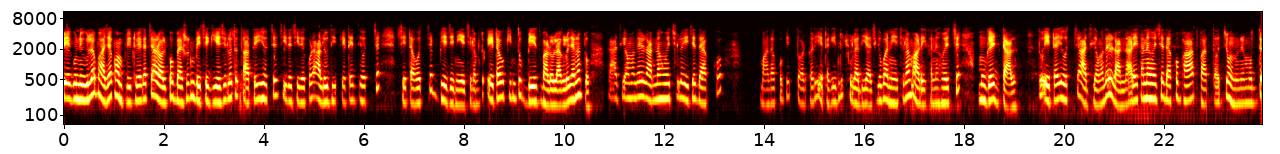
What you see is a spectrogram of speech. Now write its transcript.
বেগুনিগুলো ভাজা কমপ্লিট হয়ে গেছে আর অল্প বেসন বেঁচে গিয়েছিল তো তাতেই হচ্ছে চিড়ে চিড়ে করে আলু দিয়ে কেটে দিয়ে হচ্ছে, সেটা হচ্ছে ভেজে নিয়েছিলাম। তো এটাও কিন্তু বেশ ভালো লাগল জানো তো? আর আজকে আমাদের রান্না হয়েছিল এই যে দেখো, বাঁধাকপির তরকারি, এটা কিন্তু চুলা দিয়ে আজকে বানিয়েছিলাম আর এখানে হয়েছে মুগের ডাল। তো এটাই হচ্ছে আজকে আমাদের রান্না। আর এখানে হয়েছে দেখো ভাত, ভাতটা হচ্ছে উনুনের মধ্যে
